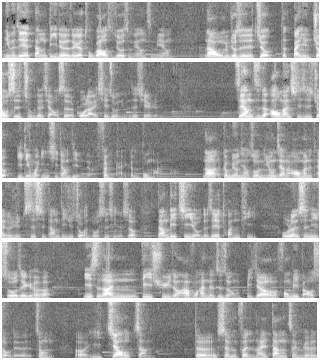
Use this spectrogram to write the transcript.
你们这些当地的这个土包子就是怎么样怎么样，那我们就是就扮演救世主的角色过来协助你们这些人，这样子的傲慢其实就一定会引起当地人的愤慨跟不满嘛。那更不用讲说，你用这样的傲慢的态度去支持当地去做很多事情的时候，当地既有的这些团体，无论是你说这个。伊斯兰地区这种阿富汗的这种比较封闭保守的这种呃，以教长的身份来当整个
